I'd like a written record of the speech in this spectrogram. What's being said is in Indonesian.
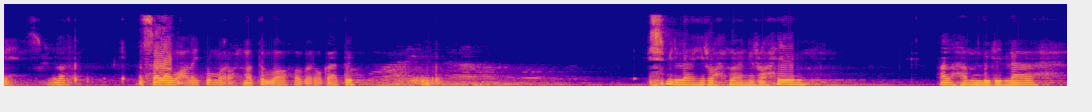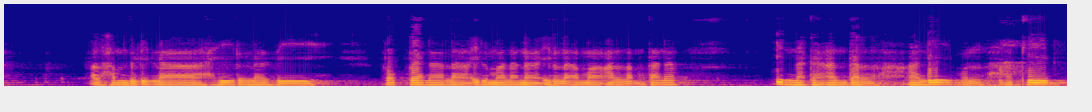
Oke, bismillah. Assalamualaikum warahmatullahi wabarakatuh. Bismillahirrahmanirrahim. Alhamdulillah. Alhamdulillahilladzi Rabbana la ilma lana illa ma 'allamtana innaka antal alimul hakim.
